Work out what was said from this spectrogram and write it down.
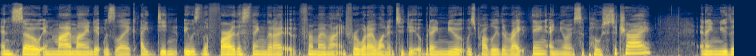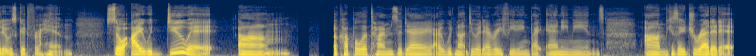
And so in my mind it was like i didn't it was the farthest thing that i from my mind for what i wanted to do but i knew it was probably the right thing. I knew i was supposed to try and i knew that it was good for him so i would do it um a couple of times a day i would not do it every feeding by any means um, because i dreaded it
